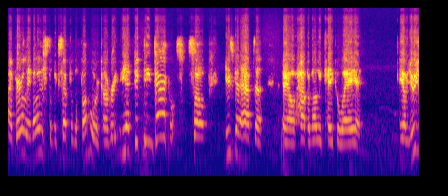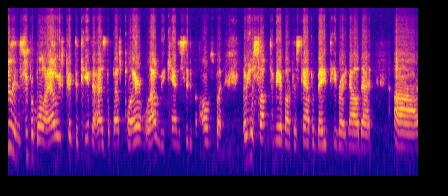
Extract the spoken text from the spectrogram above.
I barely noticed him except for the fumble recovery. He had 15 tackles. So he's going to have to, you know, have another takeaway. And, you know, usually in the Super Bowl, I always pick the team that has the best player. Well, that would be Kansas City Mahomes. But there's just something to me about this Tampa Bay team right now that uh,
